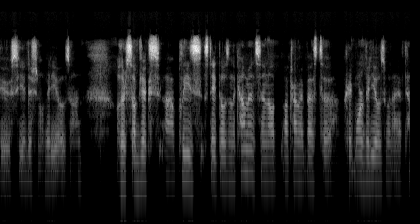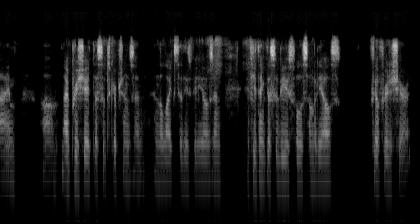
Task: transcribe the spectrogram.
to see additional videos on other subjects, uh, please state those in the comments and I'll, I'll try my best to create more videos when I have time. Um, I appreciate the subscriptions and, and the likes to these videos and if you think this would be useful to somebody else, feel free to share it.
